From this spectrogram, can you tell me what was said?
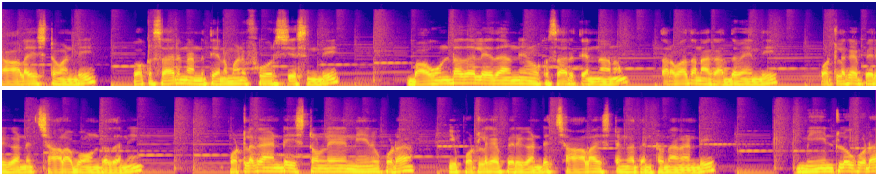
చాలా ఇష్టం అండి. ఒకసారి నన్ను తినమని ఫోర్స్ చేసింది. బాగుంటుందా లేదా అని నేను ఒకసారి తిన్నాను. తర్వాత నాకు అర్థమైంది. పొట్లకాయ పెరుగు అనేది చాలా బాగుంటుందని పొట్లకాయ అంటే ఇష్టం లేని నేను కూడా ఈ పొట్లకాయ పెరుగు అంటే చాలా ఇష్టంగా తింటున్నానండి. మీ ఇంట్లో కూడా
